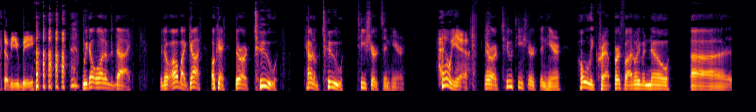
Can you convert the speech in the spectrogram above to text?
FWB. we don't want him to die. We don't. Oh my gosh. Okay, there are two. Count them two T-shirts in here. Hell yeah. There are two T-shirts in here. Holy crap! First of all, I don't even know. Uh,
